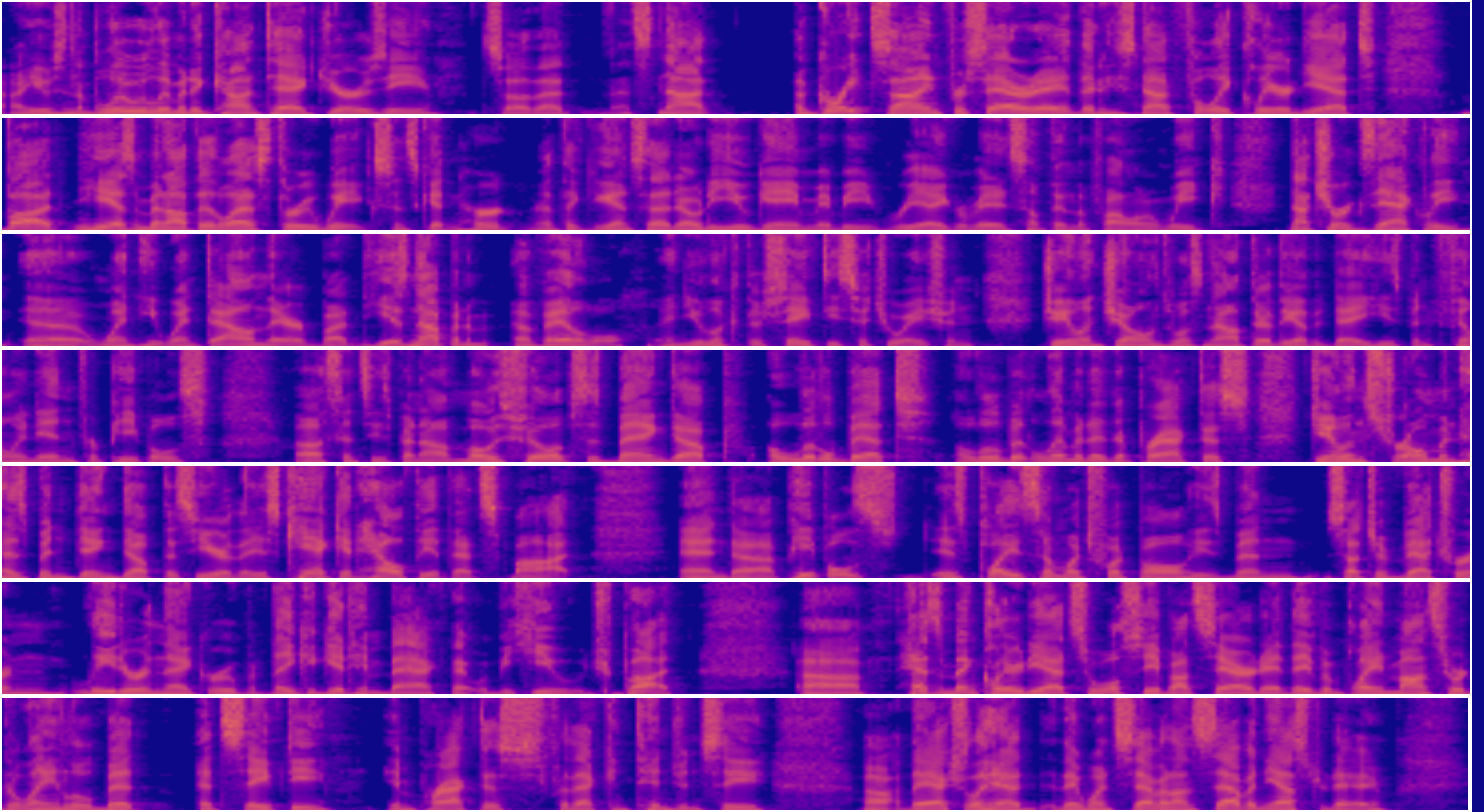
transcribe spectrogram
Uh, he was in the blue limited contact jersey, so that that's not a great sign for Saturday that he's not fully cleared yet. But he hasn't been out there the last three weeks since getting hurt. I think against that ODU game, maybe re-aggravated something the following week. Not sure exactly uh, when he went down there, but he has not been available. And you look at their safety situation. Jalen Jones wasn't out there the other day. He's been filling in for Peoples uh, since he's been out. Mose Phillips is banged up a little bit, a little bit limited to practice. Jalen Stroman has been dinged up this year. They just can't get healthy at that spot. And uh, Peoples has played so much football. He's been such a veteran leader in that group. If they could get him back, that would be huge. But uh, hasn't been cleared yet, so we'll see about Saturday. They've been playing Mansoor Delane a little bit at safety in practice for that contingency. Uh, they actually had they went seven on seven yesterday,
